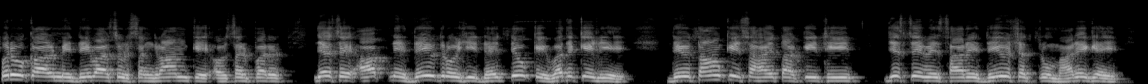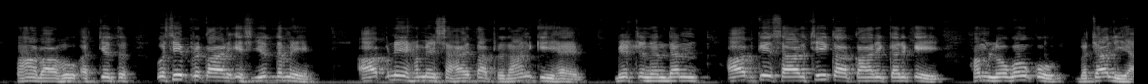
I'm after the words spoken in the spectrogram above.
पूर्व काल में देवासुर संग्राम के अवसर पर जैसे आपने देवद्रोही दैत्यों के वध के लिए देवताओं की सहायता की थी, जिससे वे सारे देव शत्रु मारे गए, महाबाहु अच्युत। उसी प्रकार इस युद्ध में आपने हमें सहायता प्रदान की है। विष्णुनंदन आपके सारथी का कार्य करके हम लोगों को बचा लिया।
